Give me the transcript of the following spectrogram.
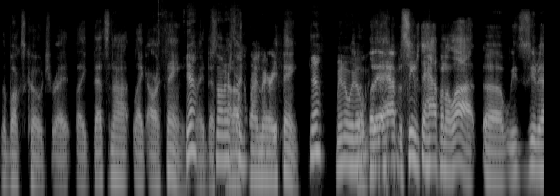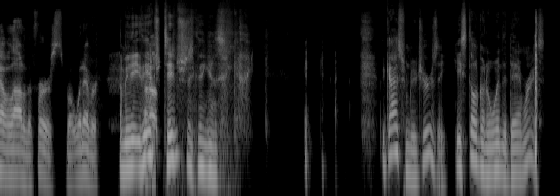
the Bucks coach, right? Like that's not like our thing. Yeah, right. That's not our thing. primary thing. yeah, we know we So, don't. but it happens seems to happen a lot. Uh, we seem to have a lot of the firsts, but whatever. I mean, the, the Uh, inter- the interesting thing is, the guy's from New Jersey. He's still going to win the damn race.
